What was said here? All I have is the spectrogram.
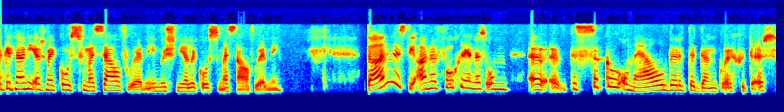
Ek het nou nie eers my kos vir myself oor nie, emosionele kos vir myself oor nie. Dan is die ander volgende is om uh, te sukkel om helder te dink oor goeters.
